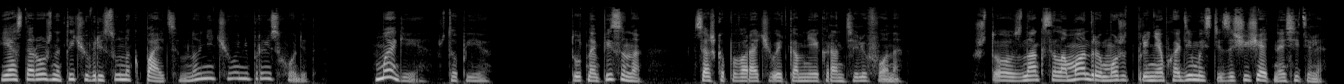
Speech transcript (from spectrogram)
Я осторожно тычу в рисунок пальцем, но ничего не происходит. Магия, чтоб ее. Тут написано, Сашка поворачивает ко мне экран телефона, что знак саламандры может при необходимости защищать носителя.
